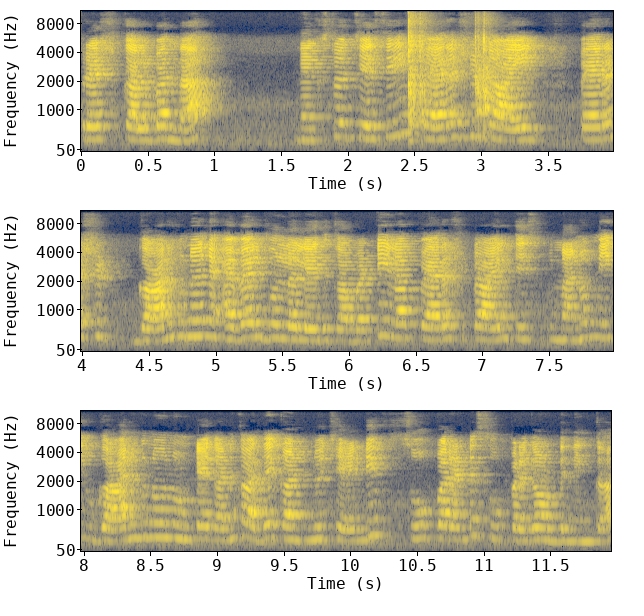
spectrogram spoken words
ఫ్రెష్ కలబంద. నెక్స్ట్ వచ్చేసి పారాషూట్ ఆయిల్ పారాషూట్ గానుగు నూనె అవైలబుల్లో లేదు కాబట్టి ఇలా పారాషూట్ ఆయిల్ తీసుకున్నాను. మీకు గానుగు నూనె ఉంటే కనుక అదే కంటిన్యూ చేయండి. సూపర్ అంటే సూపర్గా ఉంటుంది ఇంకా.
